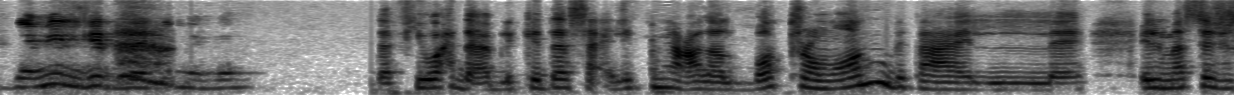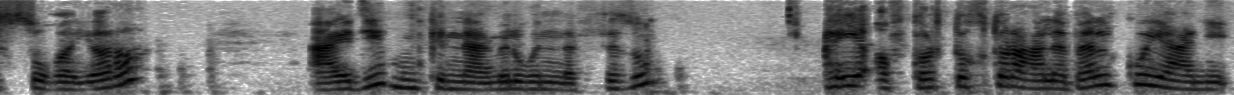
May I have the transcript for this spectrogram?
جميل جدا. ده في واحدة قبل كده سألتني على البطرمان بتاع ال- المسج الصغيرة. عادي ممكن نعمله وننفذه. هي أفكار تخطر على بالكم يعني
